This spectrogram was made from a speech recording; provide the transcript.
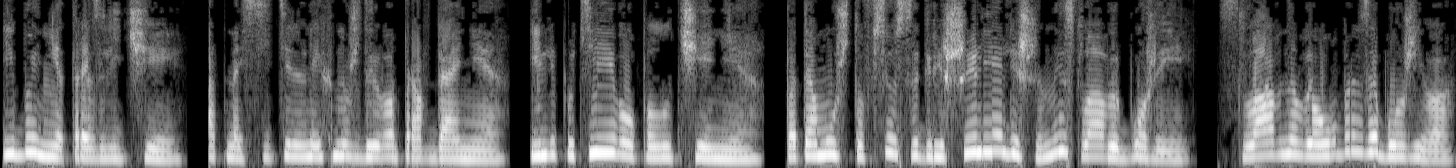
ибо нет различий, относительно их нужды в оправдании, или пути его получения, потому что все согрешили и лишены славы Божией, славного образа Божьего,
